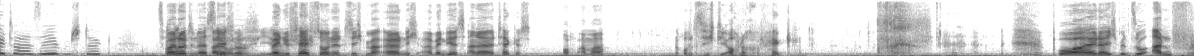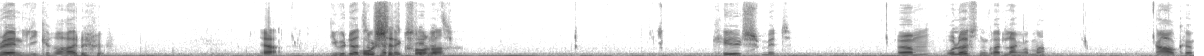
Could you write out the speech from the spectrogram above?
Alter, sieben Stück. Zwei Leute in der Safe Zone. Wenn die Safe Zone jetzt nicht mehr, äh, nicht, äh, wenn die jetzt an der Attack ist, auf einmal, dann rollt sich die auch noch weg. Boah, Alter, ich bin so unfriendly gerade. Ja. Die würden halt Oh so shit, perfekt stehen. Ich- Killschmidt. Ähm, wo läufst du denn gerade lang? Warte mal. Ah, okay.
